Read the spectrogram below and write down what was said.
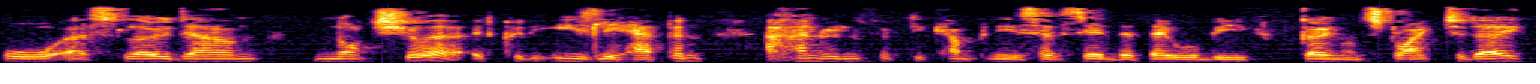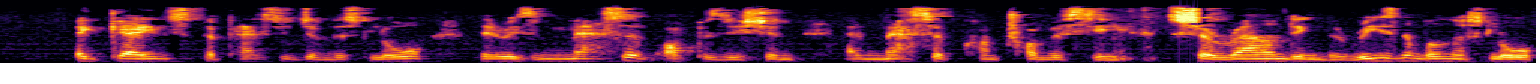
or a slowdown? Not sure. It could easily happen. 150 companies have said that they will be going on strike today against the passage of this law. There is massive opposition and massive controversy surrounding the reasonableness law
